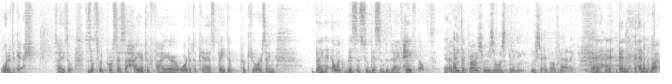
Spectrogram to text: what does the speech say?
order to cash. Dus dat soort processen, hire to fire, order to cash, pay to procure, zijn bijna elk business-to-business bedrijf heeft dat. Ja, enterprise resource planning, moest er even over nadenken. Ja. en, en, maar,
